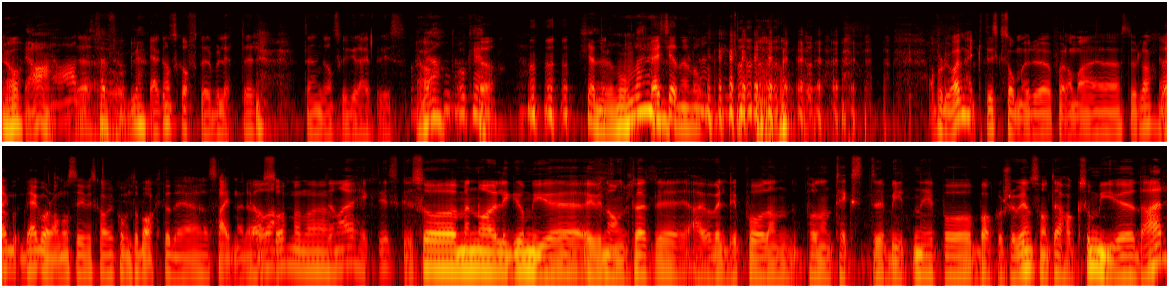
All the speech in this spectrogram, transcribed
Ja. Ja, det er jo- selvfølgelig. Jeg kan skaffe dere billetter til en ganske grei pris. Ja, ok. Ja. Kjenner du noen der? Jeg kjenner noen. Ja, For du har en hektisk sommer foran deg, Sturla. Det, det går det an å si. Vi skal vel komme tilbake til det seinere Ja også, men uh... Den er jo hektisk. Så, men nå ligger jo mye Øyvind Angeltveit er jo veldig på den, på den tekstbiten i, på Bakgårdsrevyen, sånn at jeg har ikke så mye der.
